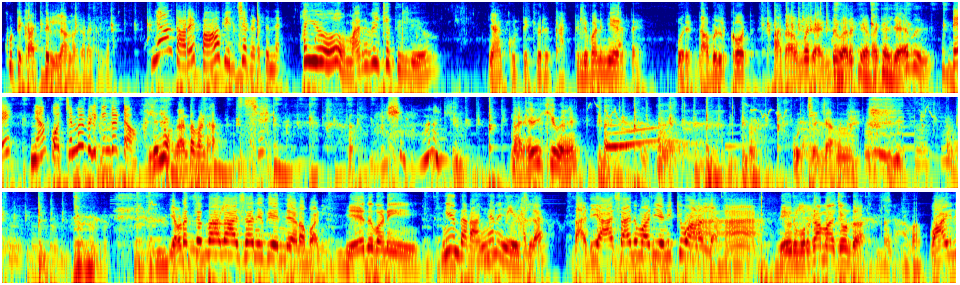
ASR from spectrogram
കുട്ടി കട്ടിലാണോ കിടക്കുന്നത്? ഞാൻ തറയെ പാ വിരിച്ച കിടക്കുന്നെ. അയ്യോ മരവിക്കത്തില്ലയോ? ഞാൻ കുട്ടിക്ക് ഒരു കട്ടിൽ പണിഞ്ഞു തരട്ടെ ഒരു ഡബിൾ കോട്ട് അതാവുമ്പോ രണ്ടുപേർക്ക് കിടക്കാം ഏത്? ദേ ഞാൻ കൊച്ചമ്മ വിളിക്കും കേട്ടോ. അയ്യോ വേണ്ട വേണ്ട. ശ്ശേ, മനുഷ്യനാണല്ലേ. മരവിക്കുമേ? ഉച്ചയ്ക്കാവട്ടെ എവിടെ ചെന്നാലും ആശാൻ ഇത് തന്നെയാണ് പണി? ഏത് പണി? നീ എന്താടാ അങ്ങനെ ചോദിച്ചില്ല തടി ആശാനും മടി എനിക്ക് ആ നീ ഒരു മുറുക്കാൻ മാച്ചോണ്ട. വായിൽ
